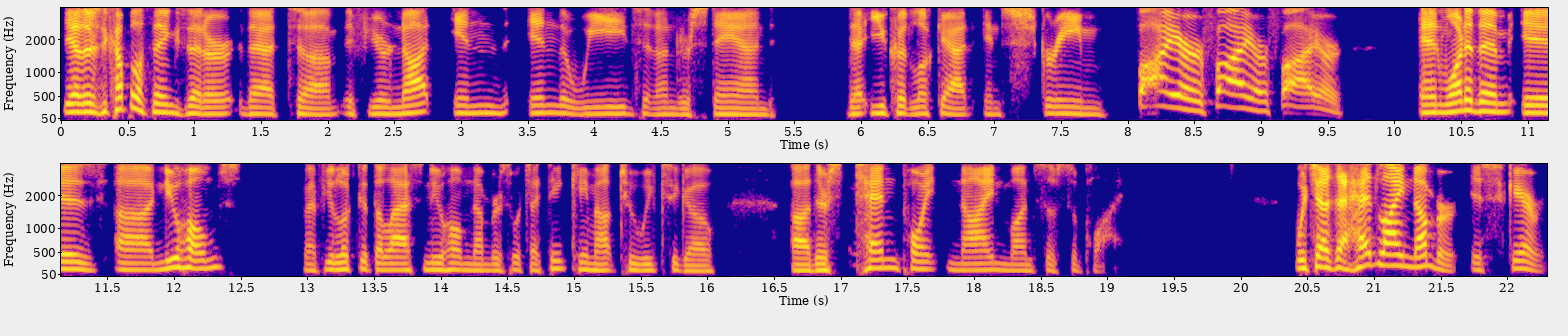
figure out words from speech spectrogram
Yeah, there's a couple of things that are that um, if you're not in in the weeds and understand that you could look at and scream fire, fire, fire, and one of them is uh, new homes. If you looked at the last new home numbers, which I think came out two weeks ago, uh, there's 10.9 months of supply which as a headline number is scary.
